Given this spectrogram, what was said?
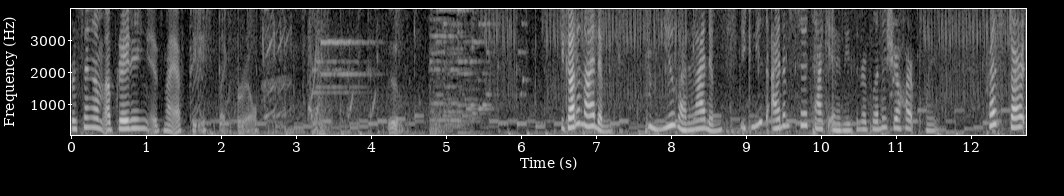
First thing I'm upgrading is my FP, like for real. Ooh. You got an item. you got an item. You can use items to attack enemies and replenish your heart points. Press start,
